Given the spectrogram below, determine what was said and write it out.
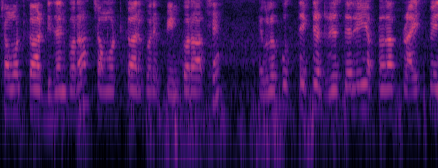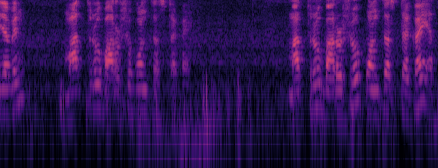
চমৎকার ডিজাইন করা, চমৎকার করে প্রিন্ট করা আছে। এগুলো প্রত্যেকটা ড্রেসেরই আপনারা প্রাইস পেয়ে যাবেন। মাত্র বারোশো পঞ্চাশ টাকায়। মাত্র বারোশো পঞ্চাশ টাকায় এত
